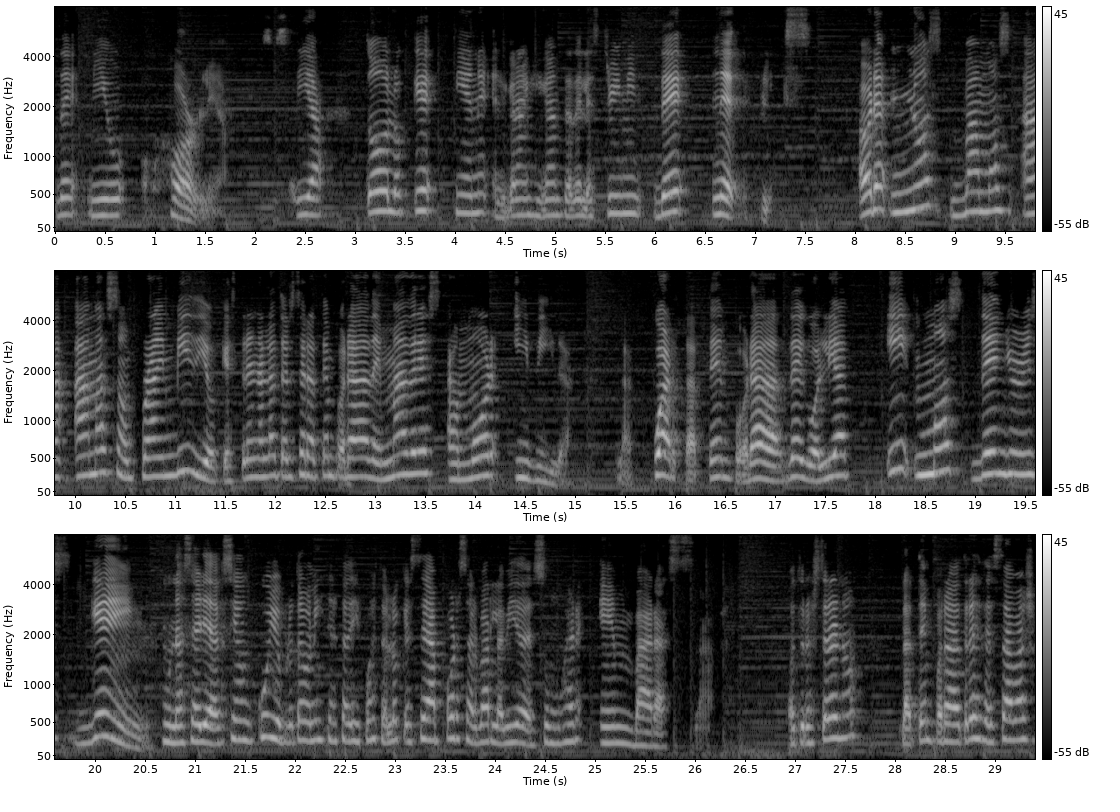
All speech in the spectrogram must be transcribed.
de New Orleans. Eso sería todo lo que tiene el gran gigante del streaming de Netflix. Ahora nos vamos a Amazon Prime Video que estrena la tercera temporada de Madres, Amor y Vida, la cuarta temporada de Goliath y Most Dangerous Game, una serie de acción cuyo protagonista está dispuesto a lo que sea por salvar la vida de su mujer embarazada. Otro estreno, la temporada 3 de Savage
